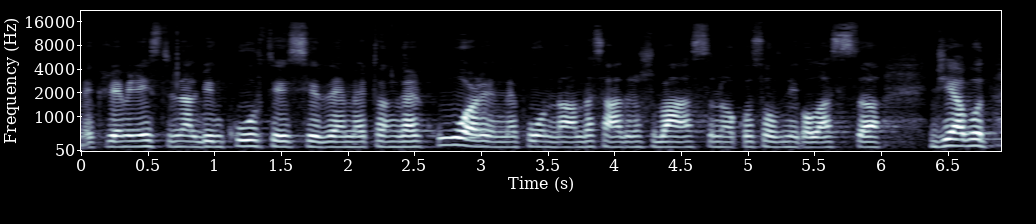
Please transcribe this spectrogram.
me kryeministrin Albin Kurti si dhe me të ngarkuarin me punë në ambasadën e SHBA-së në Kosovë Nikolas Giacobbe,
